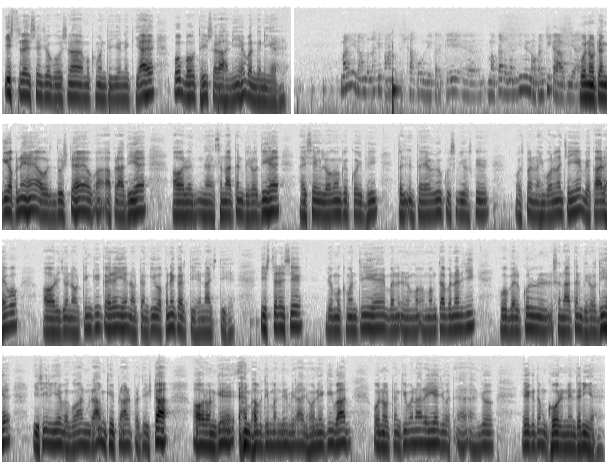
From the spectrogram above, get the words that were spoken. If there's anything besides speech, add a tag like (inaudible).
इस तरह से जो घोषणा मुख्यमंत्री जी ने किया है वो बहुत ही सराहनीय है वंदनीय है। रामलला के प्राण प्रतिष्ठा को लेकर के ममता बनर्जी ने नौटंकी करार दिया है। वो नौटंकी अपने हैं और दुष्ट है अपराधी है और सनातन विरोधी है। ऐसे लोगों के कोई भी तयु कुछ भी उसके उस पर नहीं बोलना चाहिए बेकार है वो। और जो नौटंकी कह रही है नौटंकी वो अपने करती है नाचती है। इस तरह से जो मुख्यमंत्री है बन, ममता बनर्जी वो बिल्कुल सनातन विरोधी है। इसीलिए भगवान राम के प्राण प्रतिष्ठा और उनके (clears throat) भवदी मंदिर विराज होने की बात वो नौटंकी बना रही है जो जो एकदम घोर निंदनीय है।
